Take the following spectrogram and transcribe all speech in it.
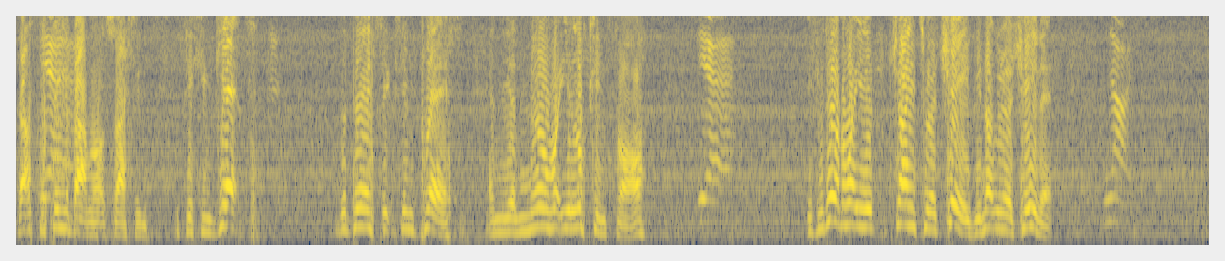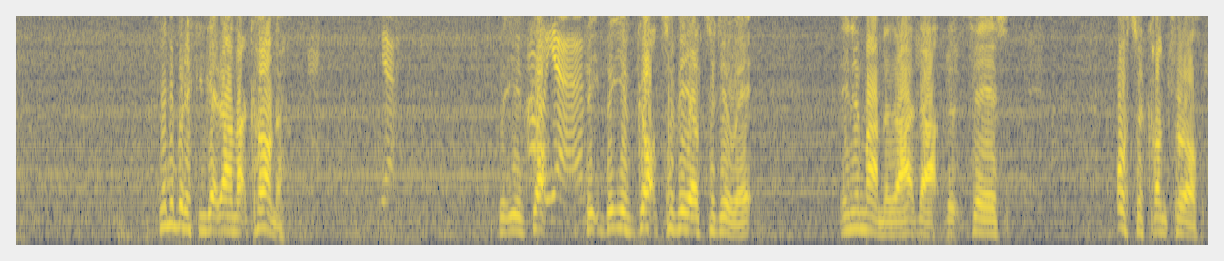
That's the thing about motorcycling. If you can get the basics in place and you know what you're looking for, Yeah. if you don't know what you're trying to achieve, you're not going to achieve it. No. Because anybody can get around that corner, Yeah. but you've got Oh, got, yeah. but, but you've got to be able to do it in a manner like that that says utter control, Yeah.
